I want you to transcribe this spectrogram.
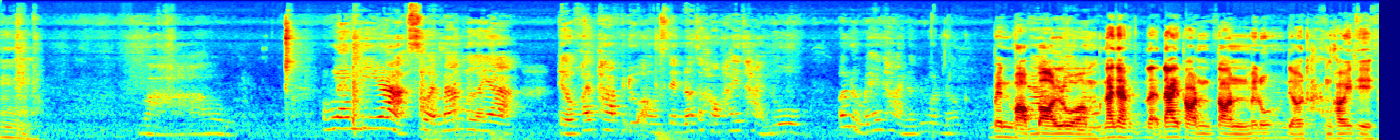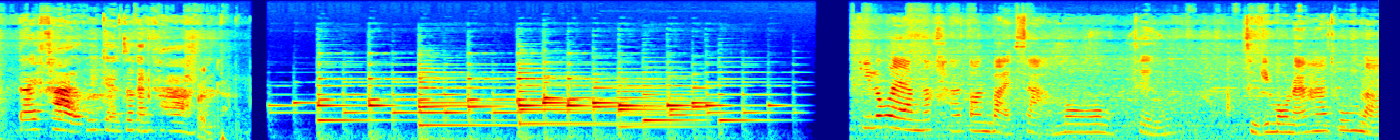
อืมว้าวโรงแรมดีอะ สวยมากเลยอะ เดี๋ยวค่อยพาไปดูออนเซ็นเนอะถ้าเขาให้ถ่ายรูปเออหรือไม่ให้ถ่ายนะพี่บอลเนอะ เป็นบอบบอรวม น่าจะได้ตอนตอนไม่รู้ เดี๋ยวถามเขาอีกที ได้ค่ะ แล้วคุยกันเจอกันค่ะ ที่โรงแรมนะคะ ตอนบ่ายสามโมงถึงถึงกี่โมงนะห้าทุ่มเหรอ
